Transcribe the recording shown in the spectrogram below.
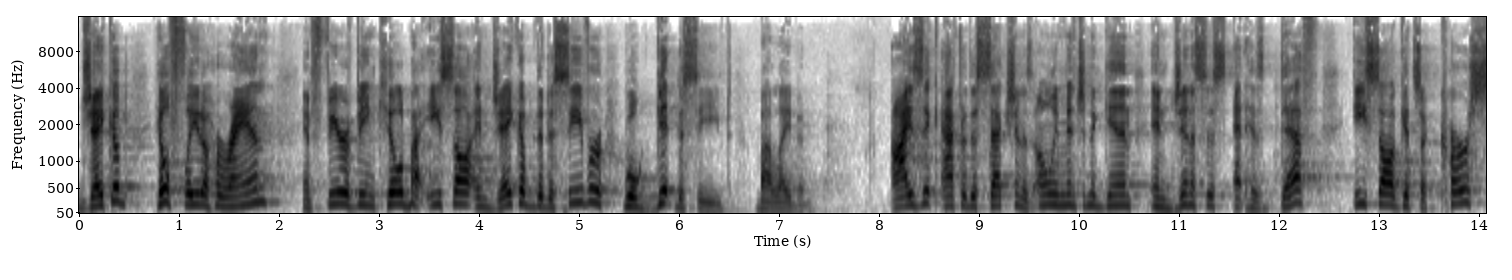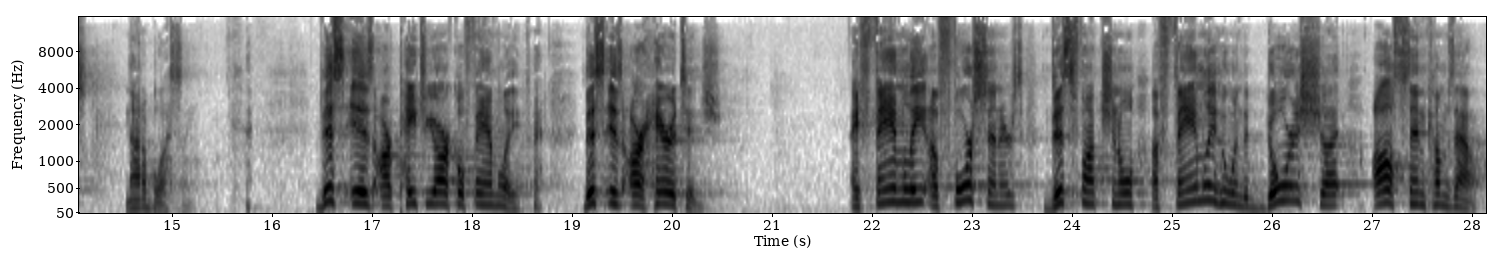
Jacob, he'll flee to Haran in fear of being killed by Esau, and Jacob, the deceiver, will get deceived by Laban. Isaac, after this section, is only mentioned again in Genesis at his death. Esau gets a curse, not a blessing. This is our patriarchal family. This is our heritage. A family of four sinners, dysfunctional, a family who, when the door is shut, all sin comes out.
